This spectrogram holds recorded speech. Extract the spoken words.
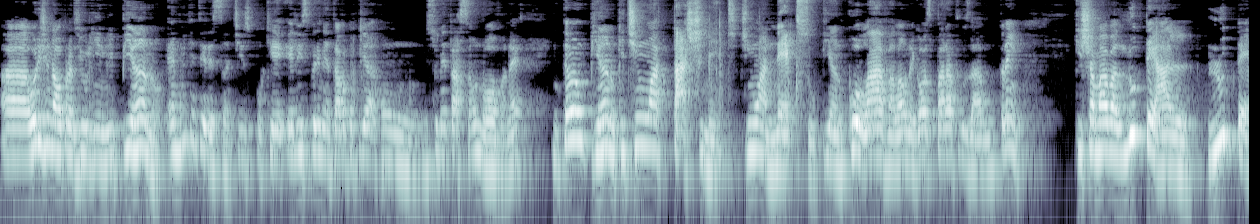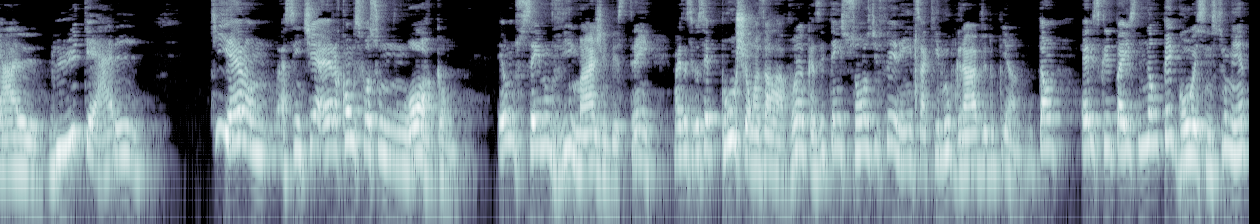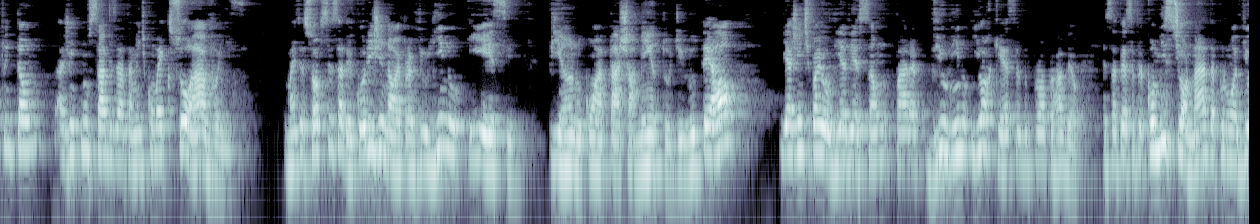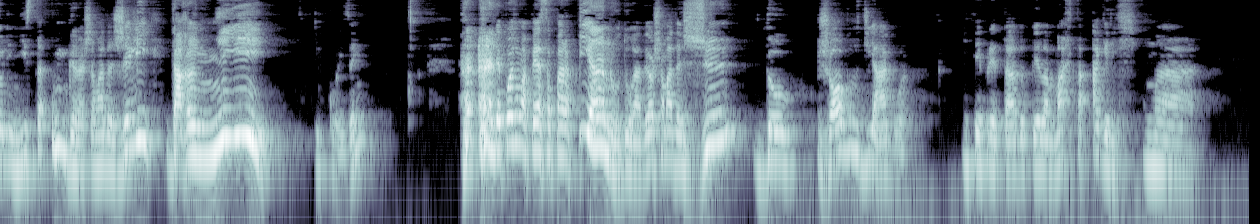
A original para violino e piano é muito interessante isso, porque ele experimentava com, com instrumentação nova, né? Então é um piano que tinha um attachment, tinha um anexo, o piano colava lá o negócio, parafusava um trem, que chamava luteal, luteal, luteal, que era assim, tinha, era como se fosse um órgão. Eu não sei, não vi imagem desse trem, mas assim, você puxa umas alavancas e tem sons diferentes aqui no grave do piano. Então, era escrito para isso, não pegou esse instrumento, então a gente não sabe exatamente como é que soava isso. Mas é só para você saber que o original é para violino e esse piano com atachamento de luteal, e a gente vai ouvir a versão para violino e orquestra do próprio Ravel. Essa peça foi comissionada por uma violinista húngara chamada Geli Darani. Que coisa, hein? Depois uma peça para piano do Ravel chamada Jeu do Jogos de Água, interpretado pela Marta Agri, uma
